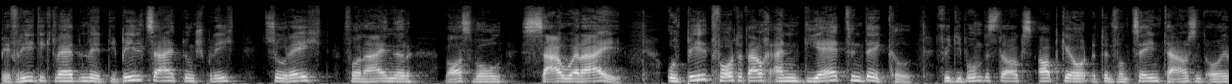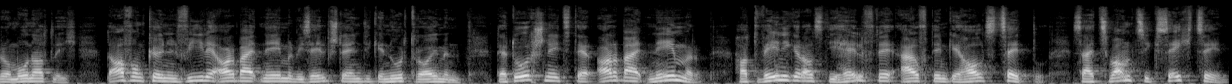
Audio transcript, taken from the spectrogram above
befriedigt werden wird. Die Bildzeitung spricht zu Recht von einer, was wohl, Sauerei. Und Bild fordert auch einen Diätendeckel für die Bundestagsabgeordneten von 10.000 Euro monatlich. Davon können viele Arbeitnehmer wie Selbstständige nur träumen. Der Durchschnitt der Arbeitnehmer hat weniger als die Hälfte auf dem Gehaltszettel. Seit 2016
